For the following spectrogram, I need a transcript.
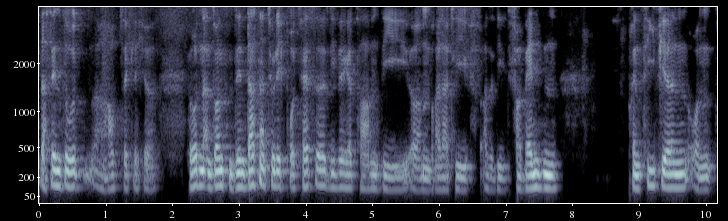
Das sind so äh, hauptsächliche Hürden. Ansonsten sind das natürlich Prozesse, die wir jetzt haben, die ähm, relativ, also die verwenden Prinzipien und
